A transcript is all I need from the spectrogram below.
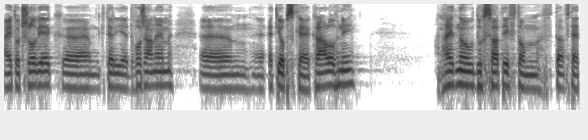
A je to člověk, eh, který je dvořanem eh, etiopské královny. A najednou Duch Svatý v, tom, v té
